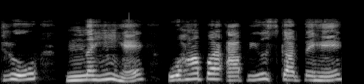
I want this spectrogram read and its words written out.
ट्रू नहीं है, वहाँ पर आप यूज़ करते हैं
